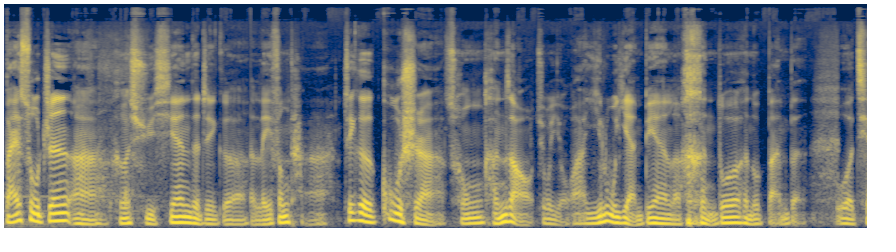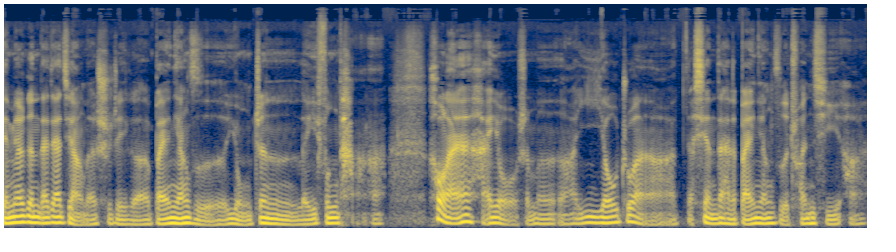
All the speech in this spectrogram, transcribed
白素贞啊和许仙的这个雷峰塔这个故事啊，从很早就有啊，一路演变了很多很多版本。我前面跟大家讲的是这个白娘子永镇雷峰塔啊，后来还有什么啊《一妖传》啊，现代的白娘子传奇啊，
